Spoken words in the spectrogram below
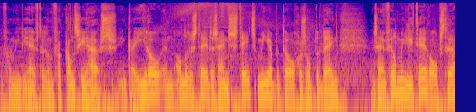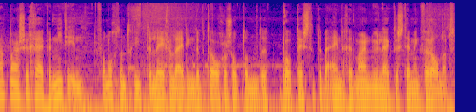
De familie heeft er een vakantiehuis. In Cairo en andere steden zijn steeds meer betogers op de been... Er zijn veel militairen op straat, maar ze grijpen niet in. Vanochtend riep de legerleiding de betogers op om de protesten te beëindigen... maar nu lijkt de stemming veranderd.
